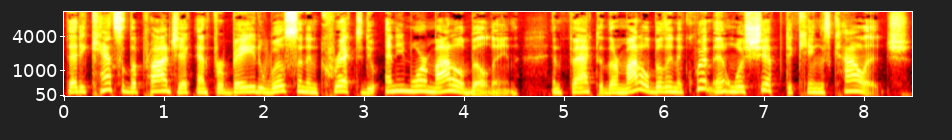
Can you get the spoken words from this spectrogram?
that he canceled the project and forbade Wilson and Crick to do any more model building. In fact, their model building equipment was shipped to King's College.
